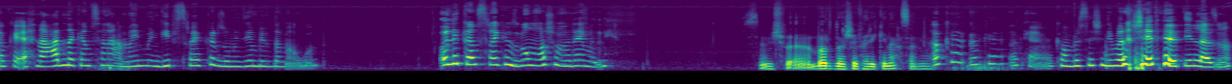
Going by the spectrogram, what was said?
okay إحنا قعدنا كام سنة عمالين بنجيب strikers وبنزيما بيفضل موجود. قول لي كام strikers جم مشوا من ريال مدريد. بس مش. برضه أنا شايف هاري كين أحسن يعني. okay okay okay. ال conversation دي مالهاش 30 لازمة.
